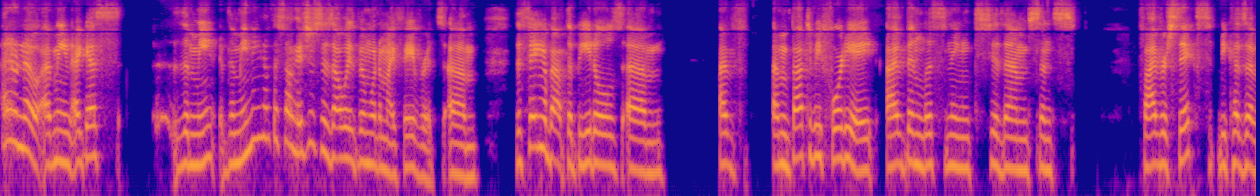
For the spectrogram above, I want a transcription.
I don't know. I mean, I guess the mean the meaning of the song it just has always been one of my favorites. Um, the thing about the Beatles, um, I've I'm about to be 48. I've been listening to them since five or six because of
